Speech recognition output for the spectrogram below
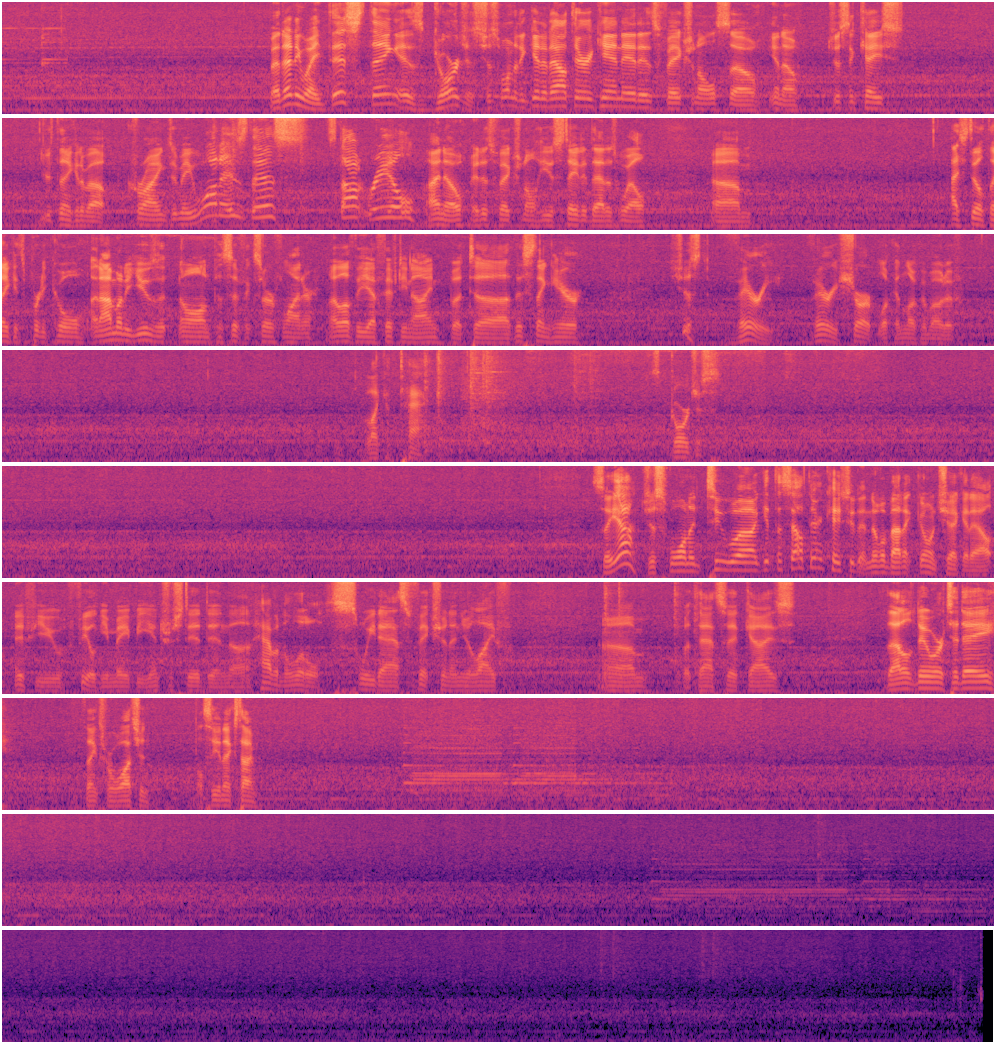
But anyway, this thing is gorgeous. Just wanted to get it out there again. It is fictional, so, you know, just in case you're thinking about crying to me, what is this? It's not real. I know, it is fictional. He has stated that as well. Um, I still think it's pretty cool, and I'm going to use it on Pacific Surfliner. I love the F-59, but uh, this thing here, just very, very sharp looking locomotive. Like a tack. It's gorgeous. So yeah, just wanted to uh, get this out there in case you didn't know about it. Go and check it out if you feel you may be interested in uh, having a little sweet-ass fiction in your life. Um, but that's it, guys. That'll do her today. Thanks for watching. I'll see you next time.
